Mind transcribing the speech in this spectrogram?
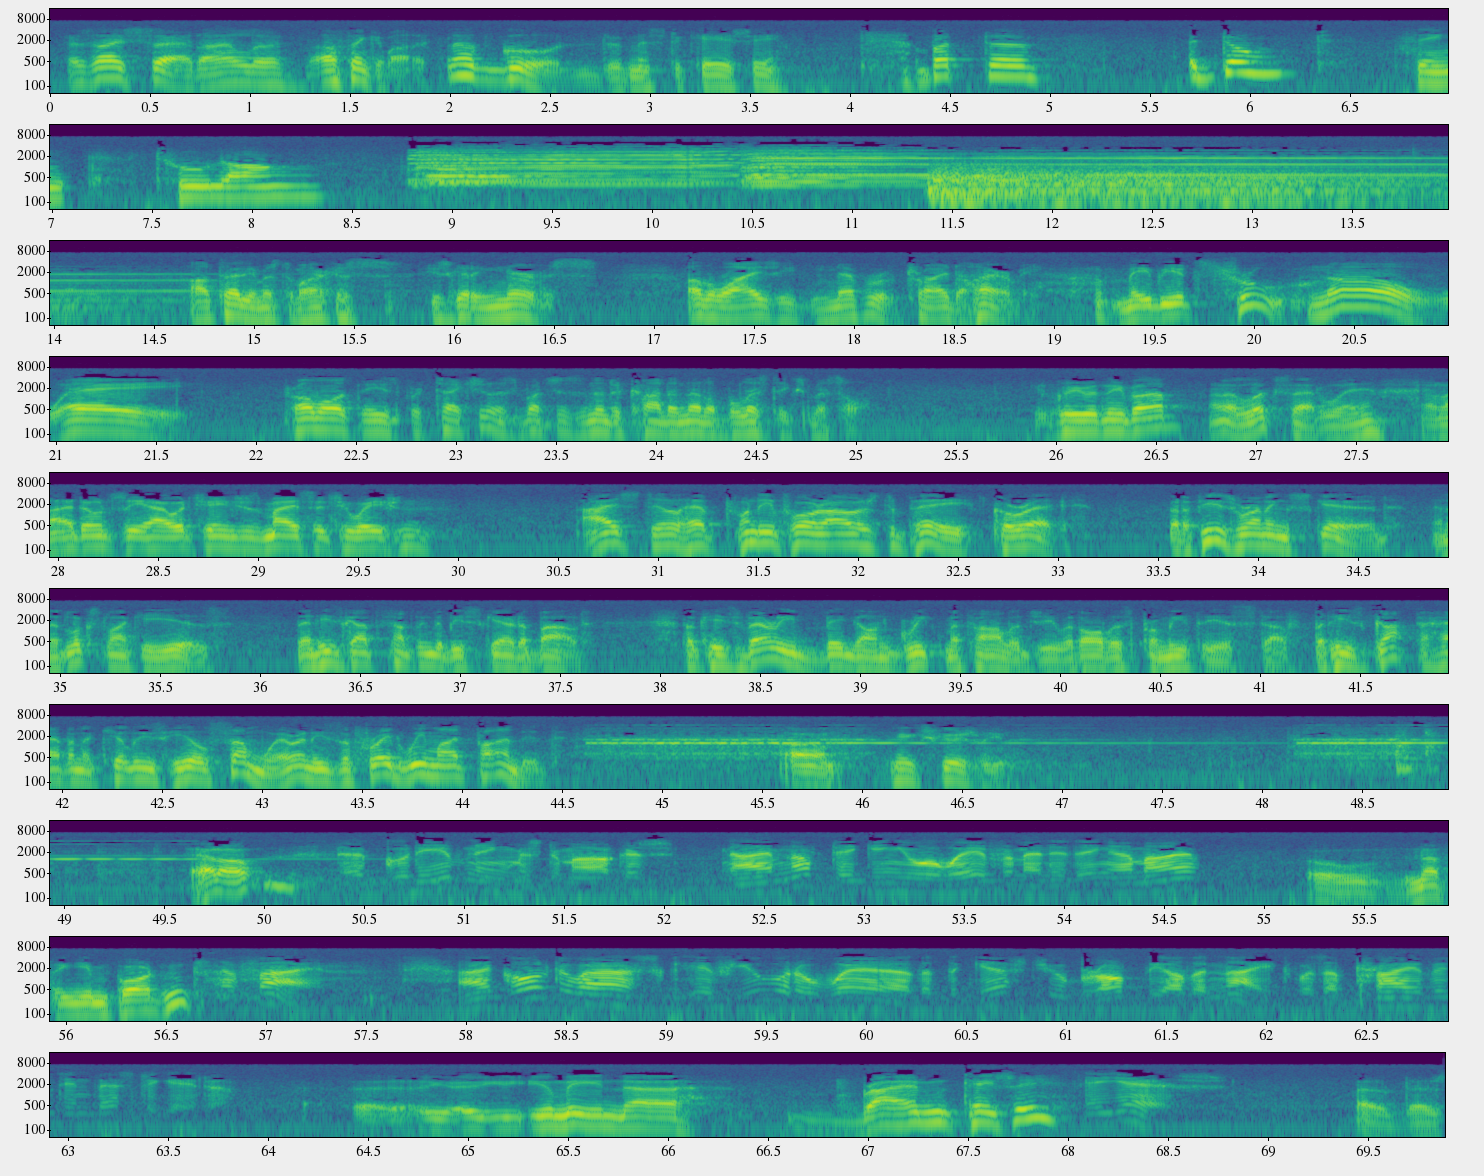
As I said, I'll uh, I'll think about it. Uh, good, Mr. Casey. But uh, don't think too long. I'll tell you, Mr. Marcus, he's getting nervous. Otherwise, he'd never have tried to hire me. Maybe it's true. No way. Promos needs protection as much as an intercontinental ballistics missile. You agree with me, Bob? Well, it looks that way. Well, I don't see how it changes my situation. I still have 24 hours to pay. Correct. But if he's running scared, and it looks like he is, then he's got something to be scared about. Look, he's very big on Greek mythology with all this Prometheus stuff, but he's got to have an Achilles heel somewhere, and he's afraid we might find it. Uh, excuse me. Hello. Uh, good evening, Mr. Marcus. I'm not taking you away from anything, am I? Oh, nothing important. Uh, fine. I called to ask if you were aware that the guest you brought the other night was a private investigator. Uh, you, you mean, uh, Brian Casey? Uh, yes. Well, does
